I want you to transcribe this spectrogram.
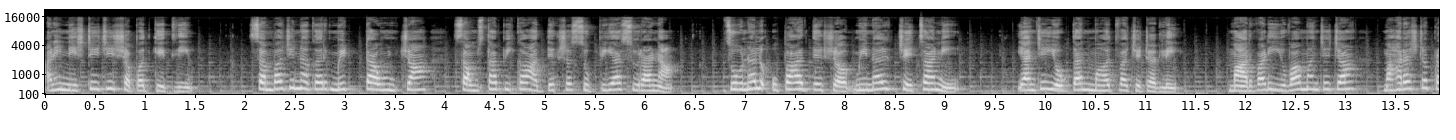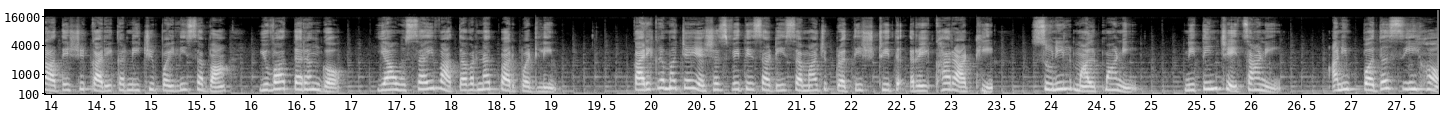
आणि निष्ठेची शपथ घेतली. संभाजीनगर मिड टाऊनच्या संस्थापिका अध्यक्ष सुप्रिया सुराणा झोनल उपाध्यक्ष मिनल चेचानी यांचे योगदान महत्त्वाचे ठरले. मारवाडी युवा मंचच्या महाराष्ट्र प्रादेशिक कार्यकारिणीची पहिली सभा युवा तरंग या उत्साही वातावरणात पार पडली. कार्यक्रमाच्या यशस्वीतेसाठी समाज प्रतिष्ठित रेखा राठी सुनील मालपाणी नितीन चेचाणी आणि पदसिंह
